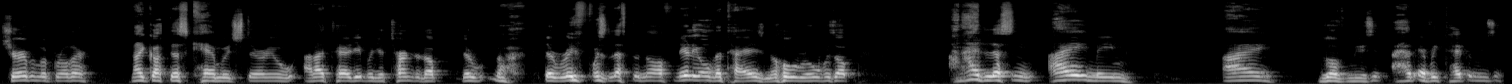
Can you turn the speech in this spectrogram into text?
sharing with my brother, and I got this Cambridge stereo, and I tell you, when you turned it up, the, the roof was lifting off, nearly all the tiles, and the whole row was up. And I'd listen, I mean, I loved music. I had every type of music.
